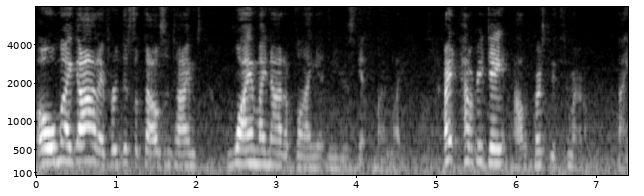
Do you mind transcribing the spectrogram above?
oh my God, I've heard this a thousand times. Why am I not applying it and using it in my life? All right, have a great day. I'll, of course, be tomorrow. Bye.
